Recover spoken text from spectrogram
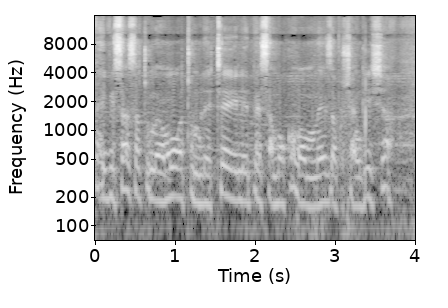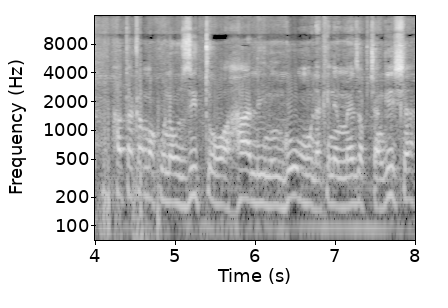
na hivi sasa tumeamua tumletee ile pesa ambayo kwamba mmeweza kuchangisha, hata kama kuna uzito wa hali ni ngumu, lakini mmeweza kuchangisha.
